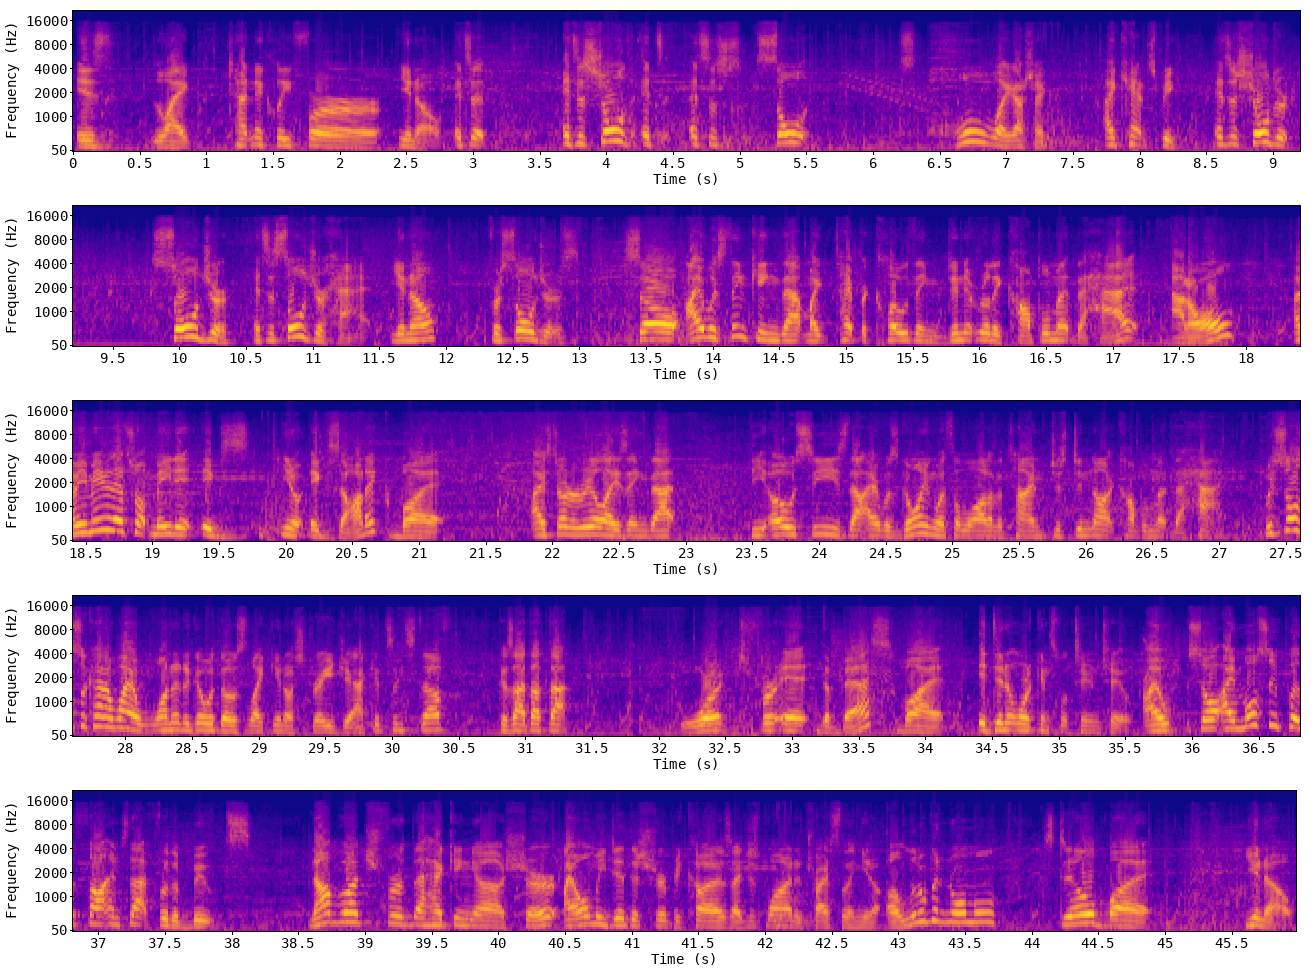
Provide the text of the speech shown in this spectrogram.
is, like, technically for, you know, it's a, it's a shoulder, it's, it's a soul, oh my gosh, I, I can't speak. It's a shoulder, soldier, it's a soldier hat, you know, for soldiers. So, I was thinking that my type of clothing didn't really complement the hat at all. I mean, maybe that's what made it, ex you know, exotic, but I started realizing that the OCs that I was going with a lot of the time just did not complement the hat. Which is also kind of why I wanted to go with those, like, you know, stray jackets and stuff. Because I thought that worked for it the best, but it didn't work in Splatoon 2. I, so I mostly put thought into that for the boots. Not much for the hecking uh, shirt. I only did this shirt because I just wanted to try something, you know, a little bit normal still, but, you know,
